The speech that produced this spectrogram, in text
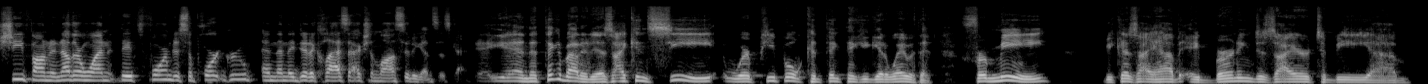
She found another one. They formed a support group and then they did a class action lawsuit against this guy. Yeah, and the thing about it is, I can see where people could think they could get away with it. For me, because I have a burning desire to be um,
